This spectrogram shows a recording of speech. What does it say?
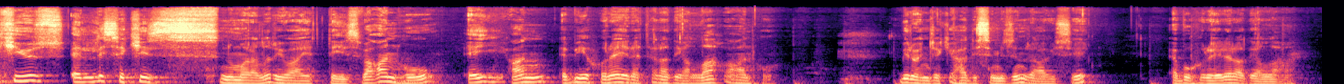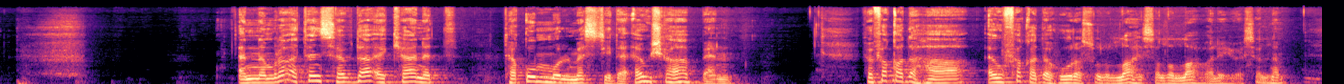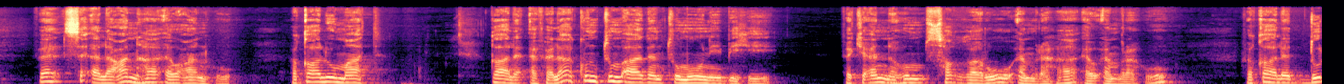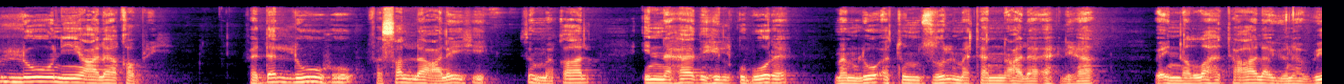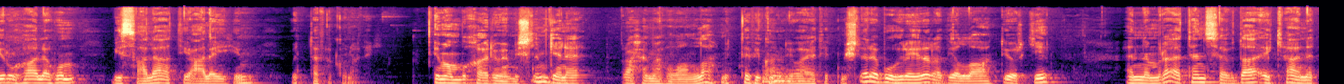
...258 numaralı rivayetteyiz. Ve anhu ey an Ebi Hureyre radıyallahu anhu. Bir önceki hadisimizin ravisi Ebu Hureyre radıyallahu anh. أن امرأة سوداء كانت تقم المسجد أو شابا ففقدها أو فقده رسول الله صلى الله عليه وسلم فسأل عنها أو عنه فقالوا مات. قال أفلا كنتم آذنتموني به؟ فكأنهم صغروا أمرها أو أمره. فقالت دلوني على قبري. فدلوه فصلى عليه. ثم قال إن هذه القبور مملوءة ظلمة على أهلها وإن الله تعالى ينورها لهم بصلاة عليهم. muttefakun aleyh. İmam Bukhari ve Müslim rahimehullah müttefikan rivayet etmişler. Ebu Hureyre radıyallahu anh diyor ki enne imra'eten sevda'e kânet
